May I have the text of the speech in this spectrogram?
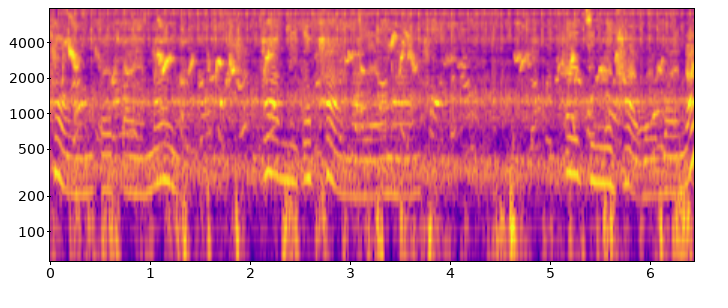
ข่าวมันไปไปมั่งภาพนี้ก็ผ่านมาแล้วนะ ให้จิมินถ่ายไวๆนะ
